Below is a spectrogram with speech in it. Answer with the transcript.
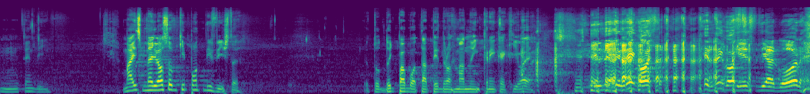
Hum, entendi. Mas melhor sob que ponto de vista? Eu tô doido pra botar Pedro Osmar no encrenca aqui, olha. Ele, nem- ele nem gosta. Ele nem gosta. esse de agora.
